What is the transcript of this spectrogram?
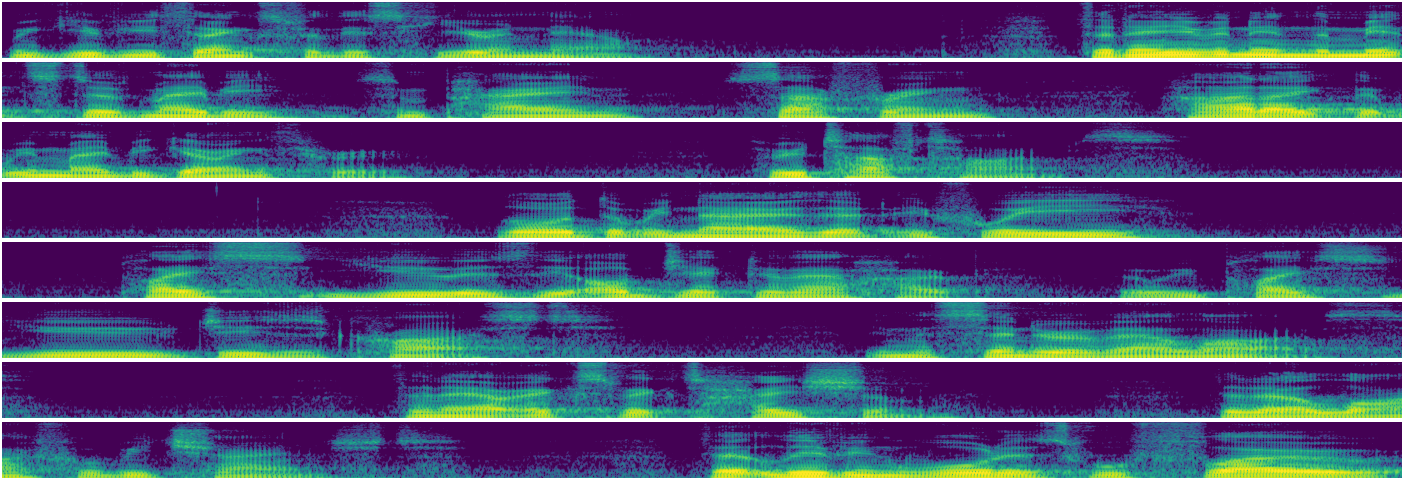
We give you thanks for this here and now. That even in the midst of maybe some pain, suffering, heartache that we may be going through, through tough times, Lord, that we know that if we place you as the object of our hope, that we place you, Jesus Christ, in the center of our lives, then our expectation that our life will be changed, that living waters will flow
